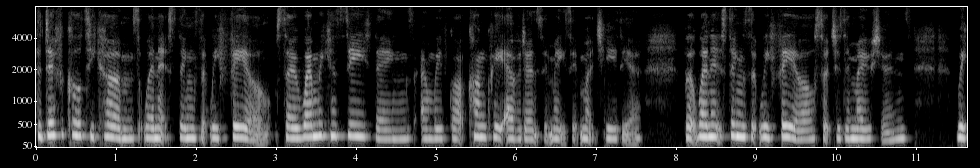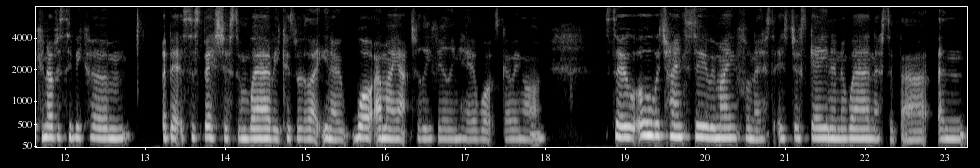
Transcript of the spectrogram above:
the difficulty comes when it's things that we feel. So, when we can see things and we've got concrete evidence, it makes it much easier. But when it's things that we feel, such as emotions, we can obviously become a bit suspicious and wary because we're like, you know, what am I actually feeling here? What's going on? So, all we're trying to do with mindfulness is just gain an awareness of that and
